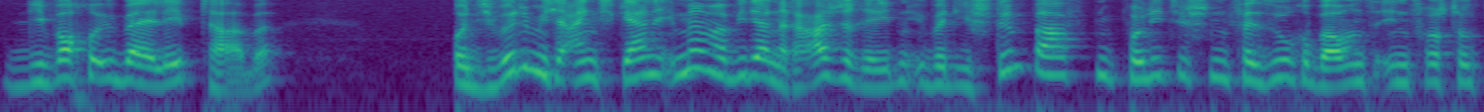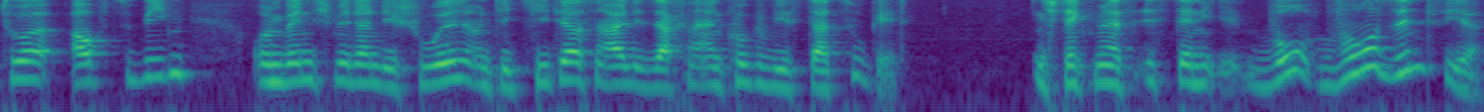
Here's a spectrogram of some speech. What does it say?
die Woche über erlebt habe. Und ich würde mich eigentlich gerne immer mal wieder in Rage reden über die stümperhaften politischen Versuche bei uns Infrastruktur aufzubiegen. Und wenn ich mir dann die Schulen und die Kitas und all die Sachen angucke, wie es dazu geht. Ich denke mir, was ist denn, wo, wo sind wir?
